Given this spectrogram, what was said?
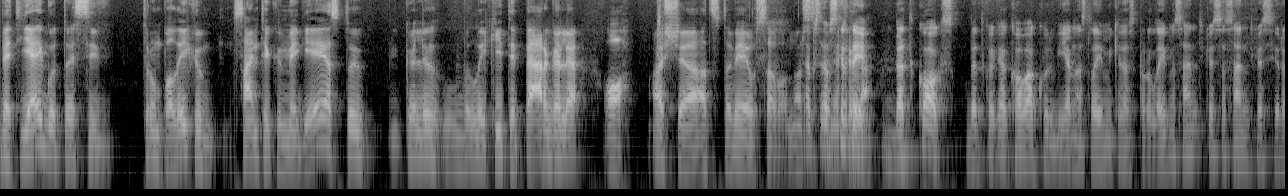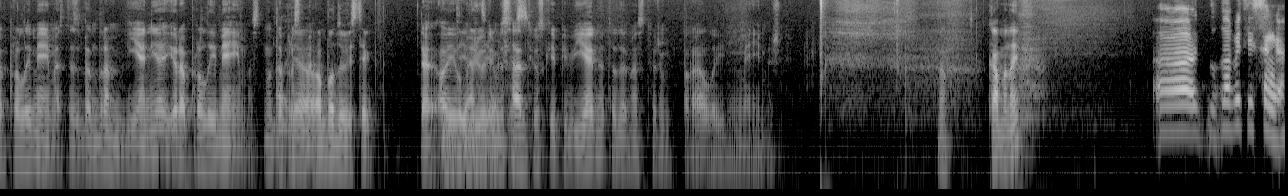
Bet jeigu tu esi trumpalaikių santykių mėgėjas, tu gali laikyti pergalę, o, aš čia atstovėjau savo. Nors Aps, apskritai, bet koks, bet kokia kova, kur vienas laimi, kitas pralaimi santykiuose, santykiuose yra pralaimėjimas, nes bendram vienyje yra pralaimėjimas. Nu, ta Jo, prasme, abu vis tiek. Ta- o jeigu žiūrim į santykius kaip į vienį, tada mes turim pralaimėjimą. Na, ką manai? uh, labai teisinga.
